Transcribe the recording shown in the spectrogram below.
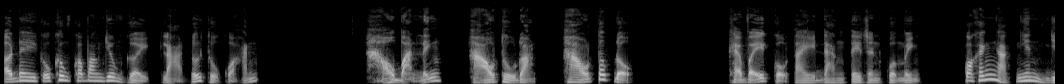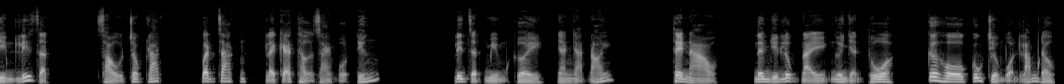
Ở đây cũng không có bao nhiêu người là đối thủ của hắn. Hảo bản lĩnh, hảo thủ đoạn, hảo tốc độ. Khẽ vẫy cổ tay đang tê rần của mình. Qua Khánh ngạc nhiên nhìn Lý Giật. Sau chốc lát, bất giác lại kẽ thở dài một tiếng. Lý Giật mỉm cười, nhàn nhạt, nhạt nói. Thế nào, nếu như lúc này ngươi nhận thua, cơ hồ cũng chưa muộn lắm đâu.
